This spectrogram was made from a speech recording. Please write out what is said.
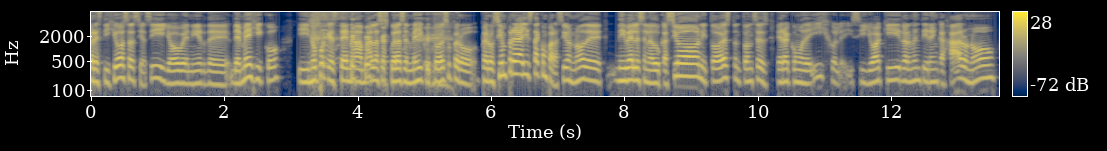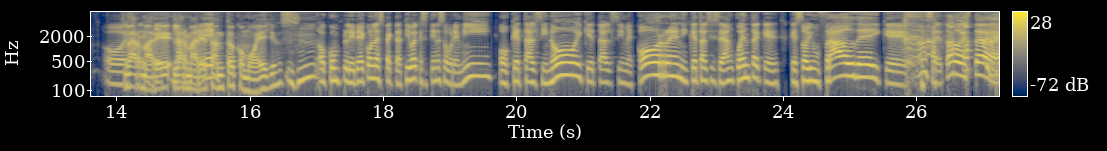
prestigiosas y así, yo venir de, de México y no porque esté nada mal las escuelas en México y todo eso, pero, pero siempre hay esta comparación, ¿no? De niveles en la educación y todo esto. Entonces era como de, híjole, ¿y si yo aquí realmente iré a encajar o no? O la, este, armaré, la, armaré, tanto como ellos. O cumpliré con la expectativa que se tiene sobre mí. O qué tal si no. Y qué tal si me corren. Y qué tal si se dan cuenta que, que soy un fraude. Y que, no sé, todo esta...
